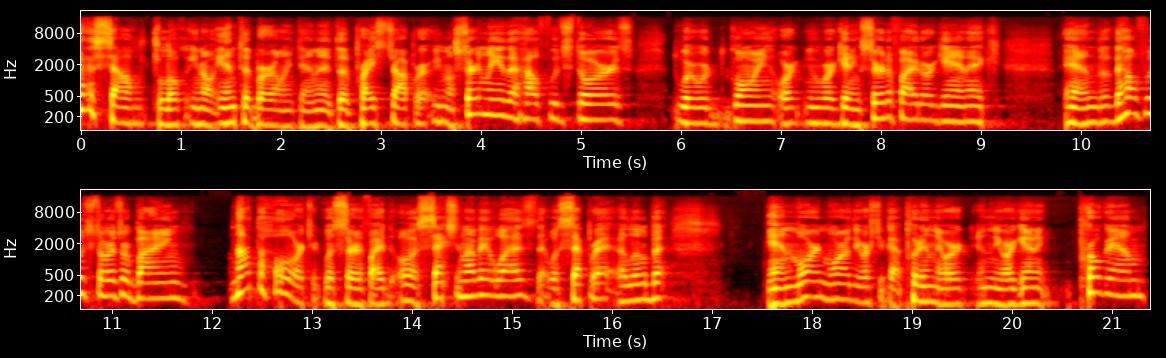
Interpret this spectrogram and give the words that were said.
gotta sell to local, you know, into Burlington at the Price Chopper. You know, certainly the health food stores where we're going or we're getting certified organic, and the, health food stores were buying. Not the whole orchard was certified. Oh, a section of it was that was separate a little bit, and more and more of the orchard got put in the or, in the organic program.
